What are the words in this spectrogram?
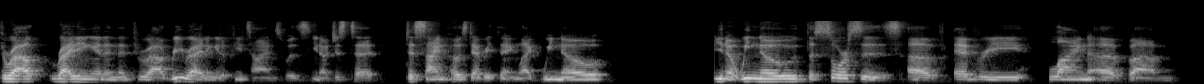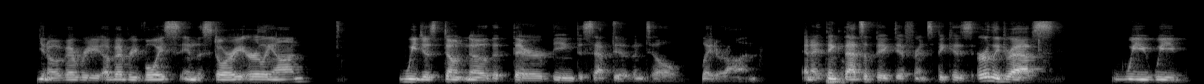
throughout writing it and then throughout rewriting it a few times was you know just to to signpost everything. Like we know you know we know the sources of every line of um, you know of every of every voice in the story early on. We just don't know that they're being deceptive until later on. And i think that's a big difference because early drafts we we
